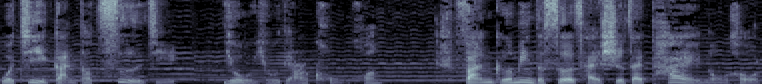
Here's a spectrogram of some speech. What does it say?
我既感到刺激。又有点恐慌，反革命的色彩实在太浓厚了。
